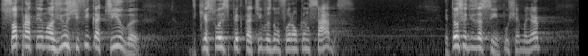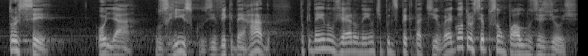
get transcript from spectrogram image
só para ter uma justificativa de que as suas expectativas não foram alcançadas. Então você diz assim: puxa, é melhor torcer, olhar os riscos e ver que dá errado, porque daí não geram nenhum tipo de expectativa. É igual torcer para o São Paulo nos dias de hoje.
